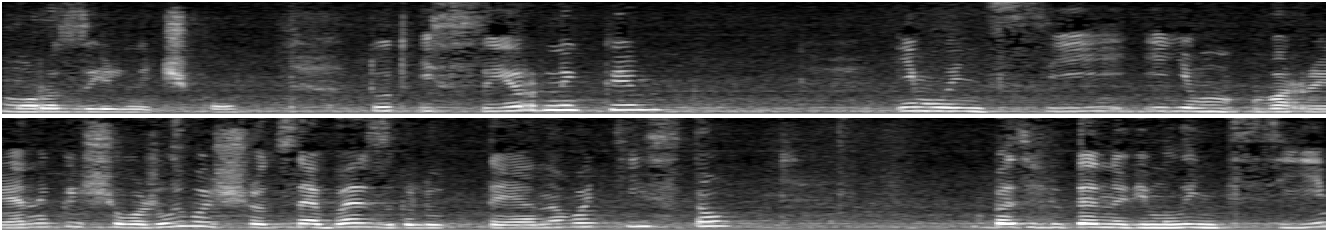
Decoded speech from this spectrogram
морозильничку. Тут і сирники, і млинці, і вареники. Що важливо, що це безглютенове тісто, безглютенові млинці.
